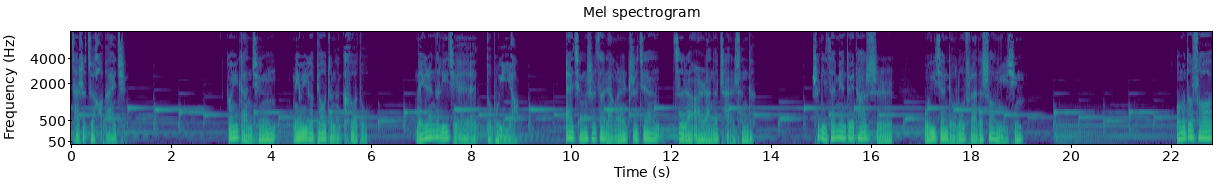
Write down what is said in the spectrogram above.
才是最好的爱情。关于感情，没有一个标准的刻度，每个人的理解都不一样。”爱情是在两个人之间自然而然的产生的，是你在面对他时，无意间流露出来的少女心。我们都说，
